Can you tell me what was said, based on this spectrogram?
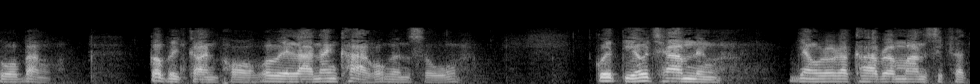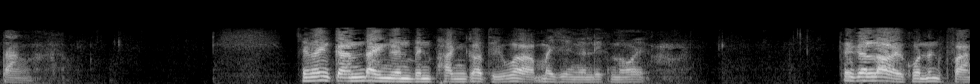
ตัวบ้าง ก็เป็นการพอว่าเวลานั้นค่าของเงินสูงก๋วยเตี๋ยวชามหนึ่งยังราคาประมาณสิบสตางค์ฉะนั้นการได้เงินเป็นพันก็ถือว่าไม่ใช่เงินเล็กน้อยท่านก็เล่าให้คนนั้นฟัง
